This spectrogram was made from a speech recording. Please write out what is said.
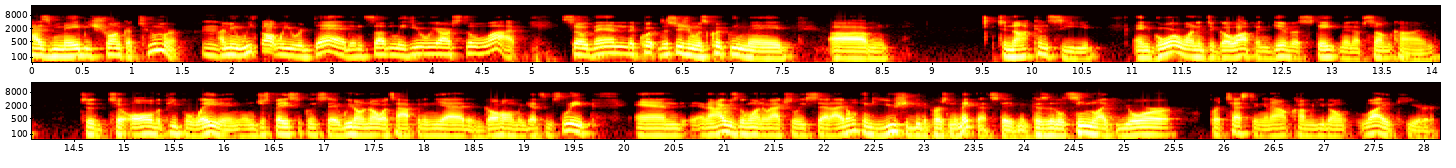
has maybe shrunk a tumor. Mm. I mean, we thought we were dead, and suddenly here we are still alive. So then the quick decision was quickly made um, to not concede, and Gore wanted to go up and give a statement of some kind to to all the people waiting, and just basically say we don't know what's happening yet, and go home and get some sleep. And and I was the one who actually said I don't think you should be the person to make that statement because it'll seem like you're protesting an outcome you don't like here.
